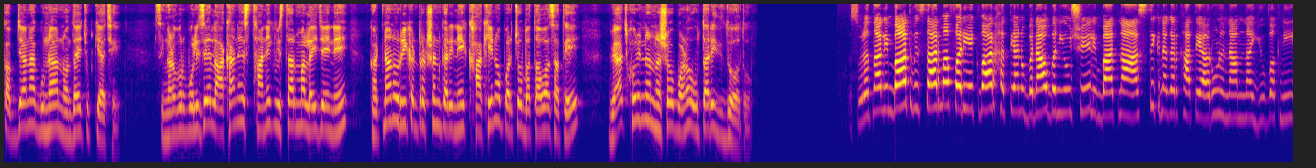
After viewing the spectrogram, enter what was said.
કબજાના ગુના નોંધાઈ ચૂક્યા છે. સિંગણપુર પોલીસે લાખાને સ્થાનિક વિસ્તારમાં લઈ જઈને ઘટનાનું રિકન્સ્ટ્રક્શન કરીને ખાખીનો પરચો બતાવવા સાથે વ્યાજખોરીનો નશો પણ ઉતારી દીધો હતો. સુરતના લિંબાત વિસ્તારમાં ફરી એકવાર હત્યાનો બનાવ બન્યો છે. લિંબાતના આસ્તિક નગર ખાતે અરુણ નામના યુવકની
